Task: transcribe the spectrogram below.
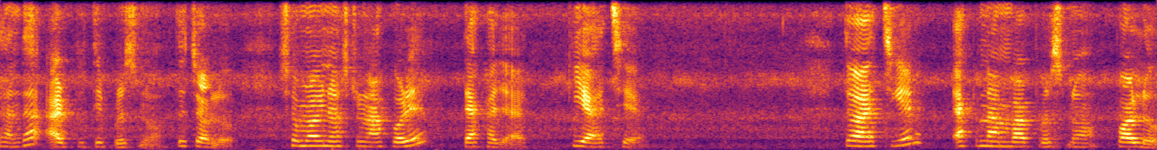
ধাঁধা আর বুদ্ধির প্রশ্ন। তো চলো, সময় নষ্ট না করে দেখা যাক। কি আছে? তো আজকের এক নাম্বার প্রশ্ন, বলো।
